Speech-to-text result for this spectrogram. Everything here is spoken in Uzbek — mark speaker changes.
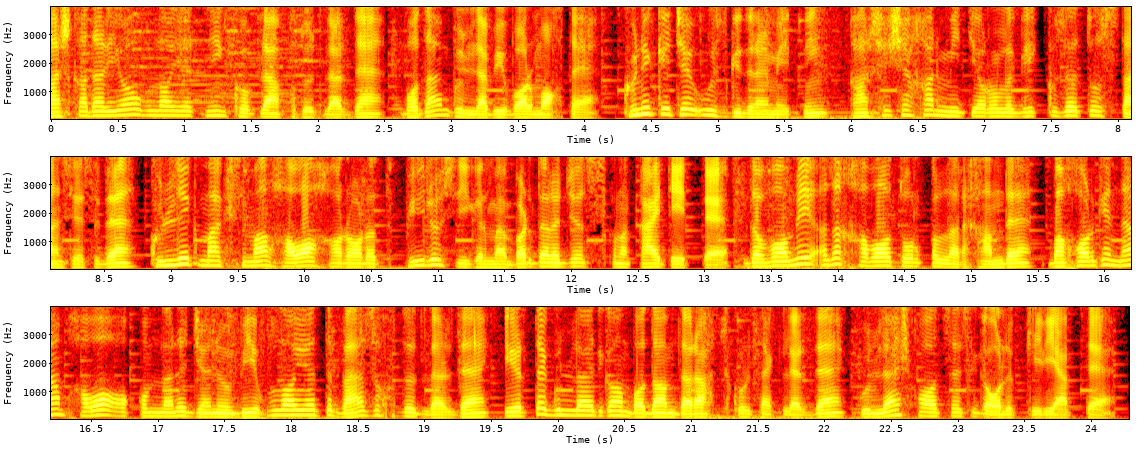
Speaker 1: qashqadaryo viloyatining ko'plab hududlarida bodam gullab yubormoqda. Kuni kecha o'zgidrometning qarshi shahar meteorologik kuzatuv stansiyasida kunlik maksimal havo harorati plyus yigirma bir daraja issiqni qayd etdi. Davomli iliq havo to'lqinlari hamda bahorgi nam havo oqimlari janubiy viloyati ba'zi hududlarida erta gullaydigan bodom daraxti kurtaklarida gullash hodisasiga olib kelyapti.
